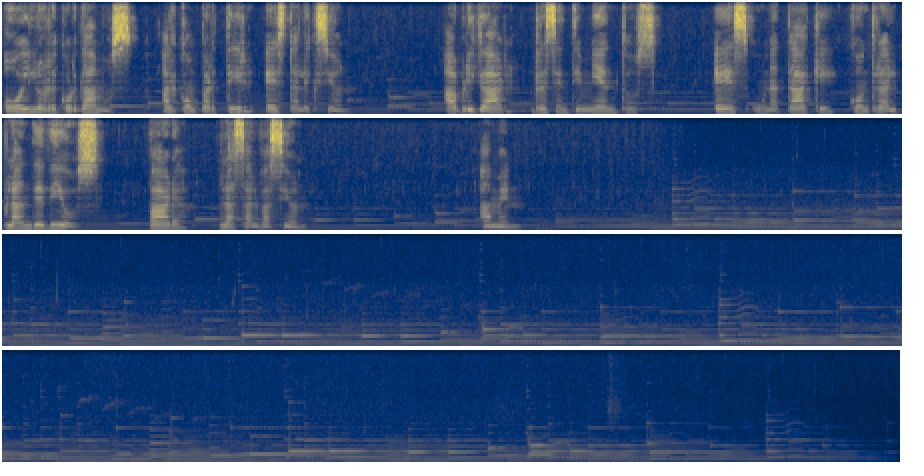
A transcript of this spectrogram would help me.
Hoy lo recordamos al compartir esta lección. Abrigar resentimientos es un ataque contra el plan de Dios para la salvación. Amén.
